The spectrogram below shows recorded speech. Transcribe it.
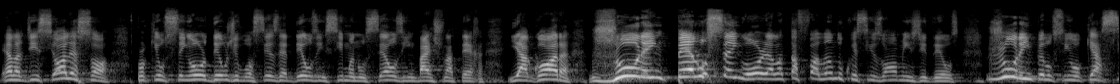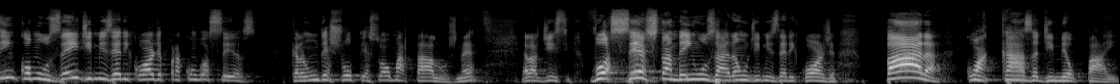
Ela disse: Olha só, porque o Senhor Deus de vocês é Deus em cima nos céus e embaixo na terra. E agora, jurem pelo Senhor. Ela está falando com esses homens de Deus. Jurem pelo Senhor, que assim como usei de misericórdia para com vocês porque ela não deixou o pessoal matá-los, né? Ela disse: Vocês também usarão de misericórdia para com a casa de meu pai,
